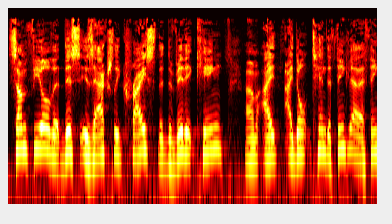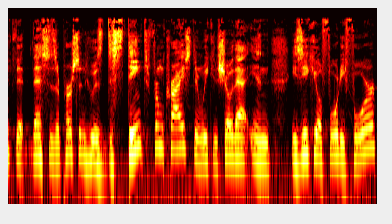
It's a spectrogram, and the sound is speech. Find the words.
Some feel that this is actually Christ, the Davidic king. Um, I, I don't tend to think that. I think that this is a person who is distinct from Christ, and we can show that in Ezekiel 44.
